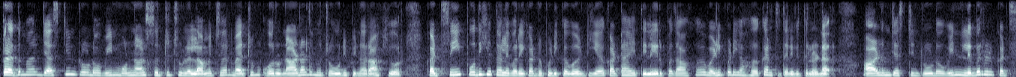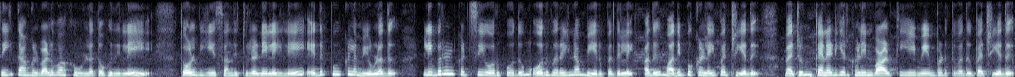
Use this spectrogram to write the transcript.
பிரதமர் ஜஸ்டின் ட்ரூடோவின் முன்னாள் சுற்றுச்சூழல் அமைச்சர் மற்றும் ஒரு நாடாளுமன்ற உறுப்பினர் ஆகியோர் கட்சி புதிய தலைவரை கண்டுபிடிக்க வேண்டிய கட்டாயத்தில் இருப்பதாக வெளிப்படையாக கருத்து தெரிவித்துள்ளனர். ஆளும் ஜஸ்டின் ரூடோவின் லிபரல் கட்சி தாங்கள் வலுவாக உள்ள தொகுதியிலேயே தோல்வியை சந்தித்துள்ள நிலையிலே எதிர்ப்பு கிளம்பியுள்ளது. லிபரல் கட்சி ஒருபோதும் ஒருவரை நம்பியிருப்பதில்லை அது மதிப்புகளை பற்றியது மற்றும் கனடியர்களின் வாழ்க்கையை மேம்படுத்துவது பற்றியது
